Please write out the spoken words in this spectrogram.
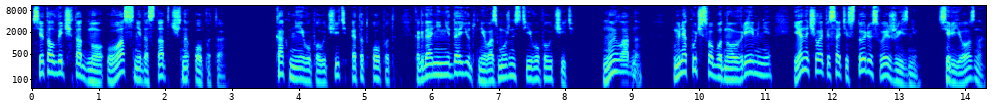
Все толдычат одно, у вас недостаточно опыта. Как мне его получить, этот опыт, когда они не дают мне возможности его получить? Ну и ладно, у меня куча свободного времени, и я начала писать историю своей жизни. Серьезно?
